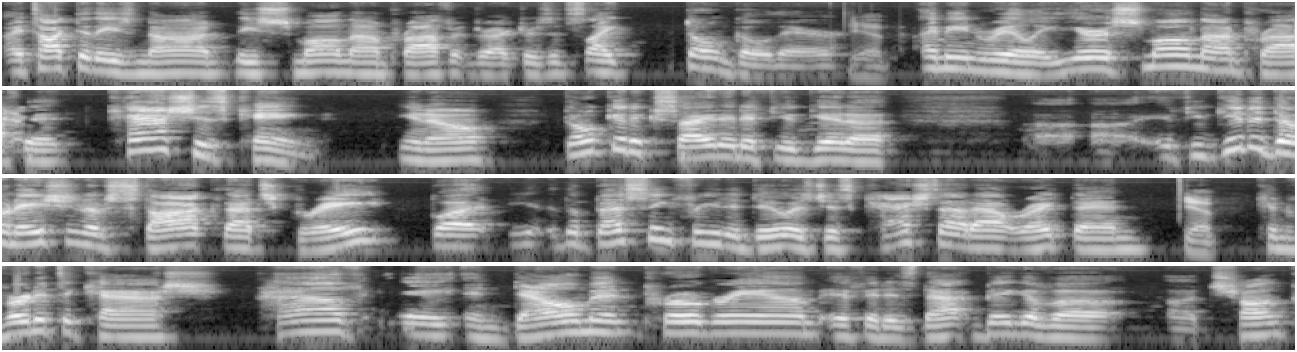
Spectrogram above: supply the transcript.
I talk to these non, these small nonprofit directors. It's like, don't go there. Yep. I mean, really, you're a small nonprofit. Yep. Cash is king, you know, don't get excited if you get a, uh, if you get a donation of stock, that's great. But the best thing for you to do is just cash that out right then. Yep. Convert it to cash. Have a endowment program if it is that big of a, a chunk.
